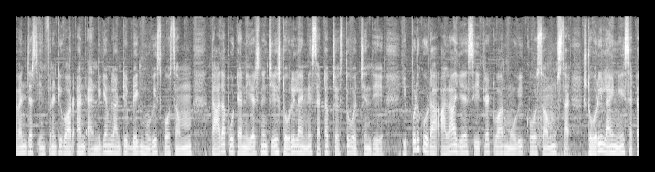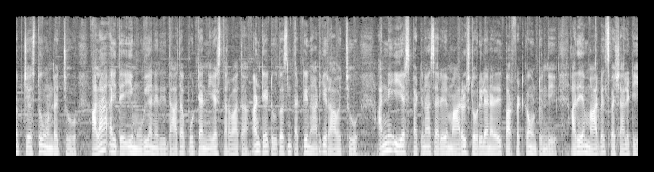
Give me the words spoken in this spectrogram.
Avengers Infinity War and Endgame లాంటి బిగ్ మూవీస్ కోసం దాదాపు టెన్ ఇయర్స్ నుంచి స్టోరీ లైన్ని సెటప్ చేస్తూ వచ్చింది. ఇప్పుడు కూడా అలాగే సీక్రెట్ వార్ మూవీ కోసం స్టోరీ లైన్ని సెటప్ చేస్తూ ఉండొచ్చు. అలా అయితే ఈ మూవీ అనేది దాదాపు టెన్ ఇయర్స్ తర్వాత అంటే టూ థౌజండ్ థర్టీ నాటికి రావచ్చు. అన్ని ఇయర్స్ పట్టినా సరే మార్వెల్ స్టోరీ లైన్ అనేది పర్ఫెక్ట్గా ఉంటుంది. అదే మార్వెల్ స్పెషాలిటీ.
